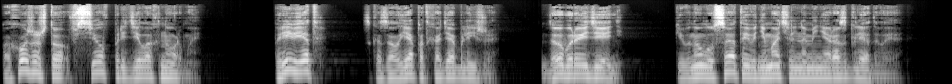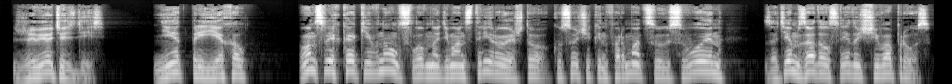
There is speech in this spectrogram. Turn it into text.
Похоже, что все в пределах нормы. «Привет», — сказал я, подходя ближе. «Добрый день», — кивнул усатый, внимательно меня разглядывая. «Живете здесь?» «Нет, приехал». Он слегка кивнул, словно демонстрируя, что кусочек информации усвоен, затем задал следующий вопрос.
